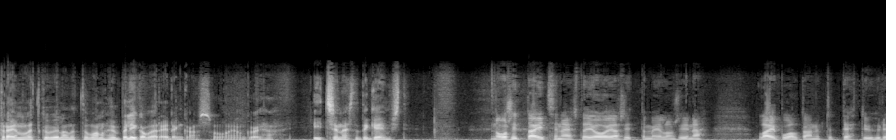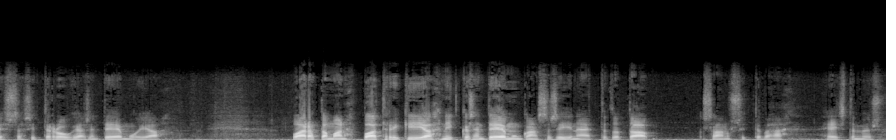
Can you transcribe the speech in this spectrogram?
treenailetko vielä näiden vanhojen pelikavereiden kanssa vai onko ihan itsenäistä tekemistä? No osittain itsenäistä joo ja sitten meillä on siinä laipuolta on nyt tehty yhdessä sitten Rouhiaisen Teemu ja Vaarataman Patrikin ja Nikkasen Teemun kanssa siinä, että tota, saanut sitten vähän heistä myös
